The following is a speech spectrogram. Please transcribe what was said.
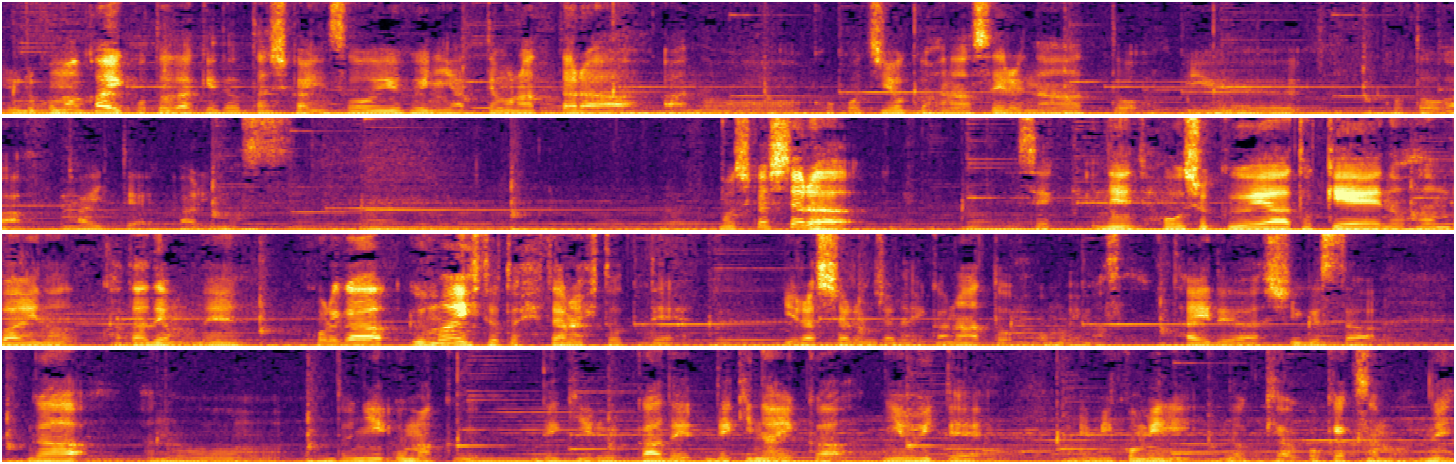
いろいろ細かいことだけど確かにそういう風にやってもらったらあの心地よく話せるなということが書いてあります。もしかしたらね、宝飾や時計の販売の方でもねこれが上手い人と下手な人っていらっしゃるんじゃないかなと思います。態度や仕草が、あのー、本当にうまくできるかでできないかにおいて見込みのお客様のね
